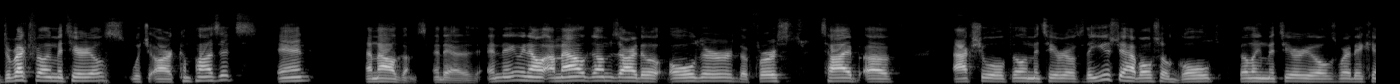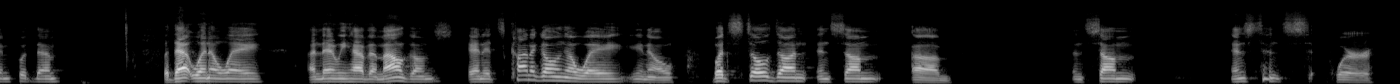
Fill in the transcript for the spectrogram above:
direct filling materials, which are composites and amalgams. And, the, and then, we know, amalgams are the older, the first type of actual filling materials. They used to have also gold filling materials where they can put them, but that went away. And then we have amalgams, and it's kind of going away, you know, but still done in some um, in some instance where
